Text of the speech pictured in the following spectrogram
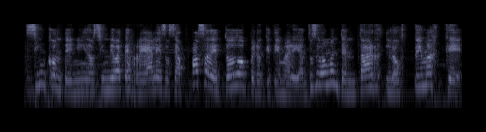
sin contenido, sin debates reales, o sea, pasa de todo, pero que te marea. Entonces vamos a intentar los temas que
